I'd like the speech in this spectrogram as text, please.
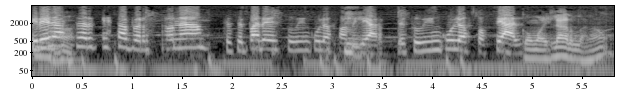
querer hacer que esta persona se separe de su vínculo familiar, de su vínculo social. Como aislarla, ¿no?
